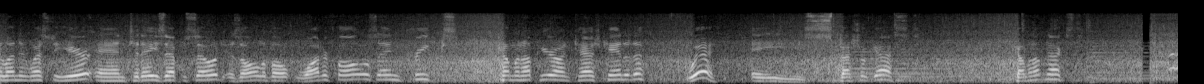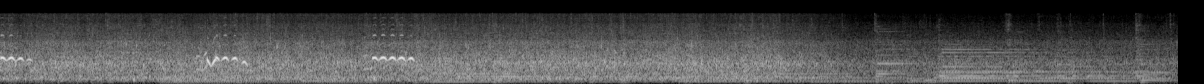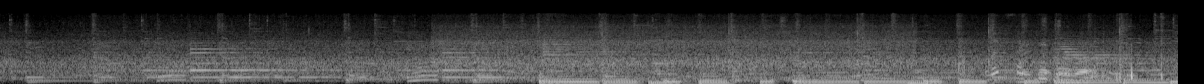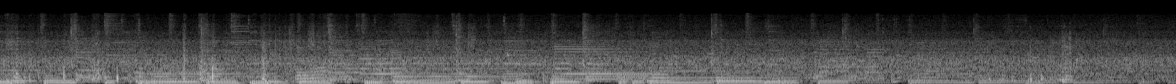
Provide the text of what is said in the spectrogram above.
London Westy here, and today's episode is all about waterfalls and creeks coming up here on Cache Canada with a special guest. Coming up next.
